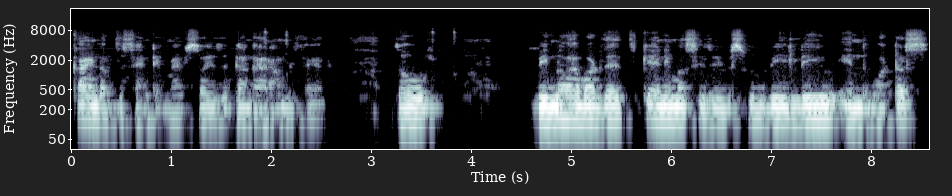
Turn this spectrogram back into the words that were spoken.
kind of the sentiment. So is the Gangaram is there. So we know about the animals we live in the waters.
